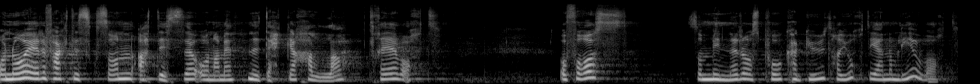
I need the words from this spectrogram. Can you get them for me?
Og nå er det faktisk sånn at disse ornamentene dekker halve treet vårt. Og for oss så minner det oss på hva Gud har gjort gjennom livet vårt.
